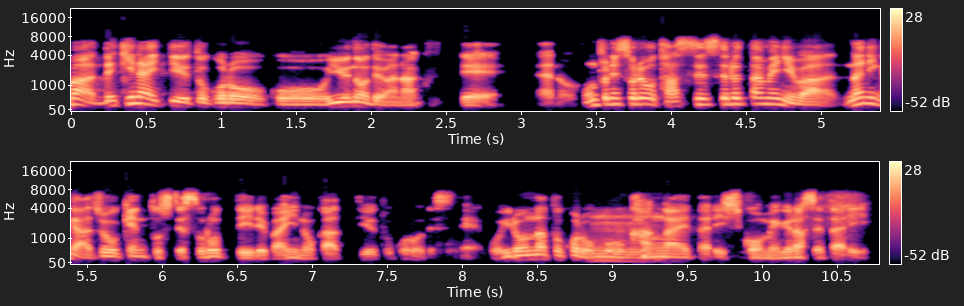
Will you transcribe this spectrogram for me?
まあ、できないっていうところをこう言うのではなくて、あの、本当にそれを達成するためには何が条件として揃っていればいいのかっていうところですね。こういろんなところをこう考えたり、思考を巡らせたり、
